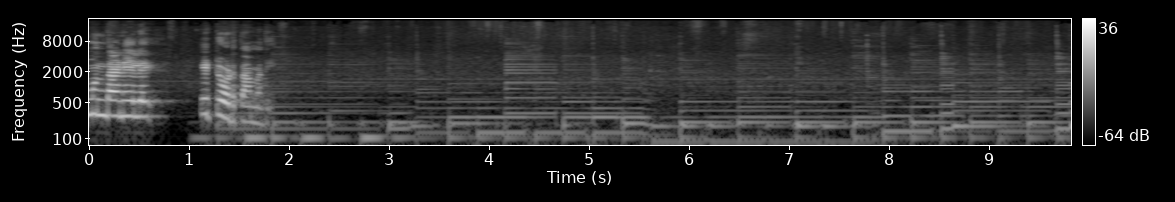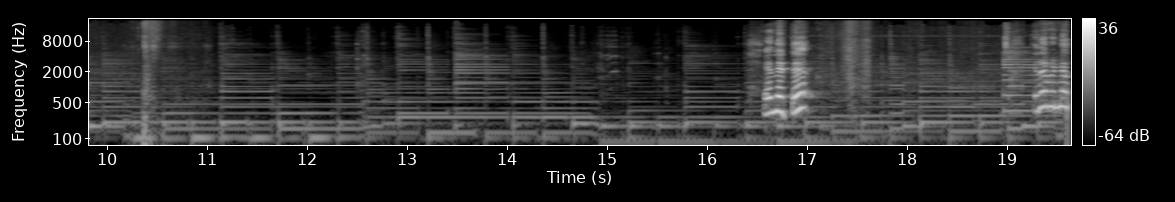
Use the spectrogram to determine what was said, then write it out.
മുന്താണിയിൽ ഇട്ട് കൊടുത്താൽ മതി. എന്നിട്ട് ഇത് പിന്നെ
